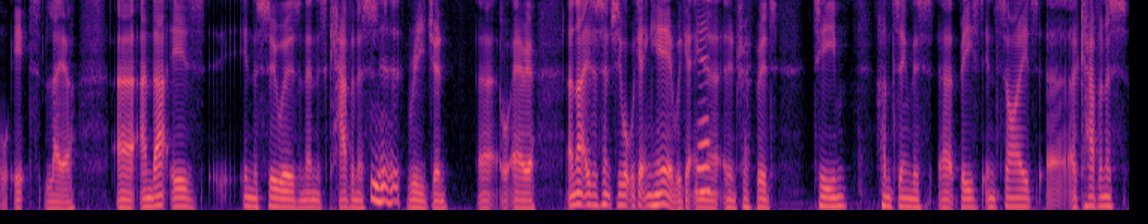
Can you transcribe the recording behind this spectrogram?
or its layer, uh, and that is in the sewers and then this cavernous region uh, or area, and that is essentially what we're getting here. We're getting Yeah. a, an intrepid team hunting this uh, beast inside uh, a cavernous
